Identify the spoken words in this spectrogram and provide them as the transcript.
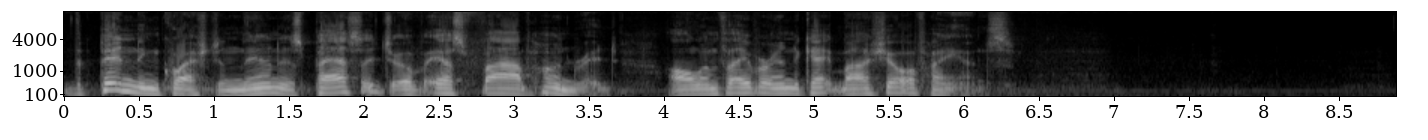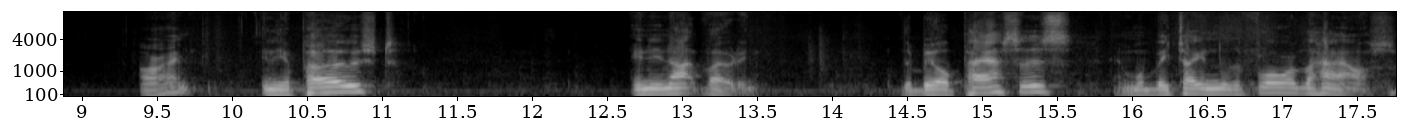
the pending question then is passage of S five hundred. All in favor indicate by a show of hands. All right, any opposed? Any not voting? The bill passes and will be taken to the floor of the House.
